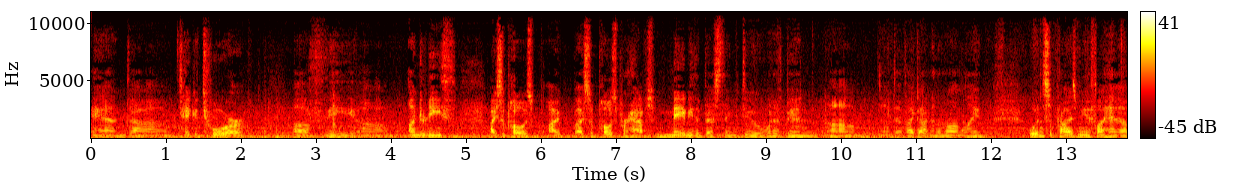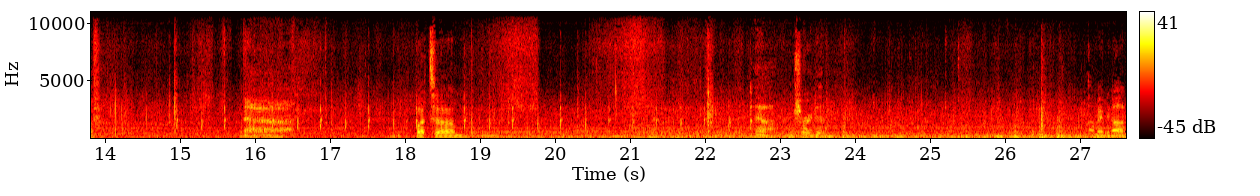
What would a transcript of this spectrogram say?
and uh, take a tour of the um, underneath. I suppose, I, I, suppose perhaps maybe the best thing to do would have been, um, have I gotten in the wrong lane? Wouldn't surprise me if I have. But, um, yeah, I'm sure I did. Oh, maybe not.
